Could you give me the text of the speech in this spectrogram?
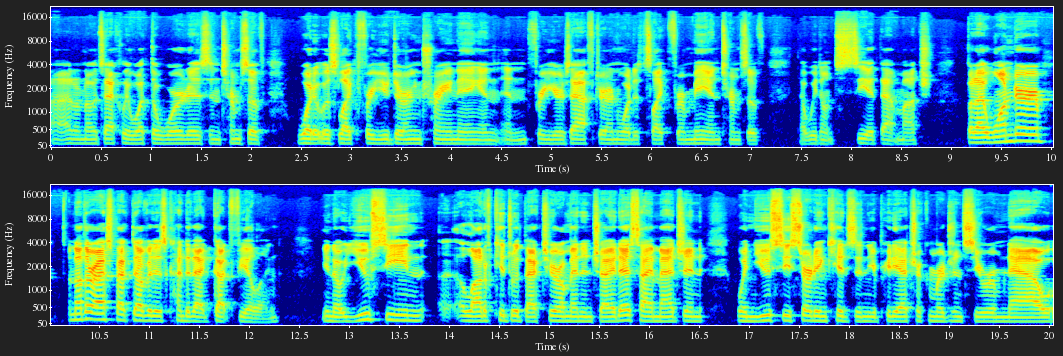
I don't know exactly what the word is in terms of what it was like for you during training and, and for years after, and what it's like for me in terms of that we don't see it that much. But I wonder another aspect of it is kind of that gut feeling. You know, you've seen a lot of kids with bacterial meningitis. I imagine when you see certain kids in your pediatric emergency room now,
